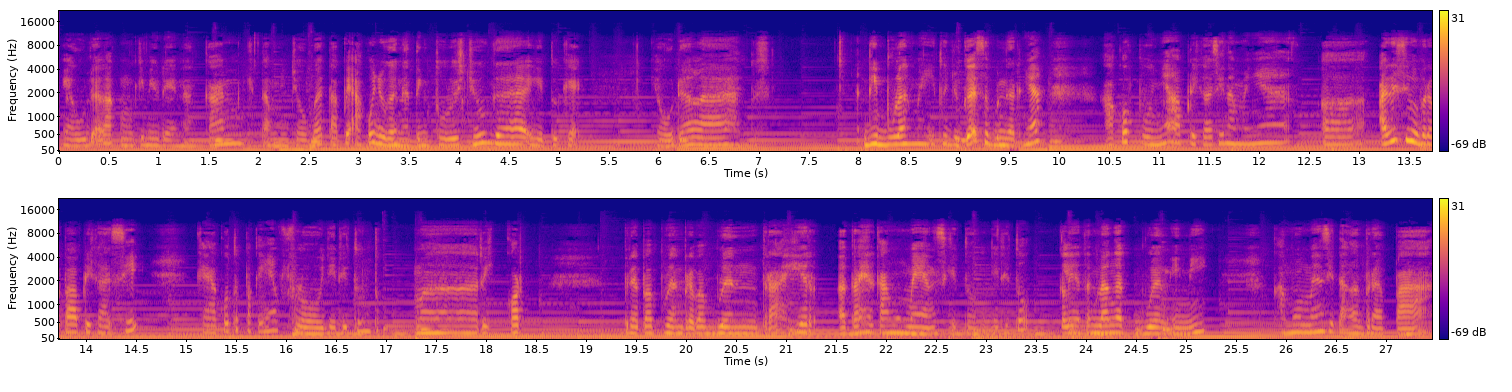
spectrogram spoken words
ya udahlah mungkin udah enakan kita mencoba. Tapi aku juga nating tulus juga gitu. Kayak ya udahlah. Terus di bulan Mei itu juga sebenarnya aku punya aplikasi namanya uh, ada sih beberapa aplikasi. Kayak aku tuh pakainya flow. Jadi tuh untuk merecord berapa bulan berapa bulan terakhir uh, terakhir kamu mens gitu. Jadi tuh kelihatan banget bulan ini kamu mens di tanggal berapa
